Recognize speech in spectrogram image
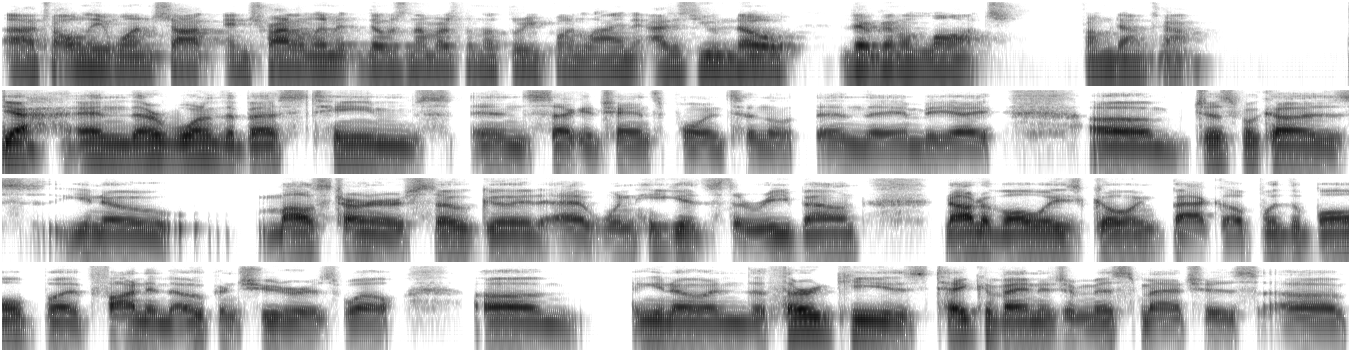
uh, to only one shot and try to limit those numbers from the three point line, as you know they're to launch from downtown. Yeah, and they're one of the best teams in second chance points in the in the NBA. Um, just because you know Miles Turner is so good at when he gets the rebound, not of always going back up with the ball, but finding the open shooter as well. Um, you know, and the third key is take advantage of mismatches. Um,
